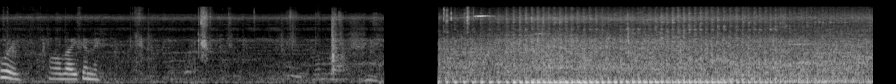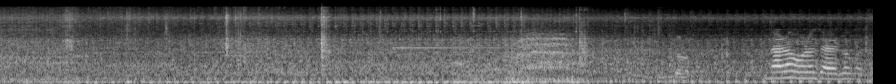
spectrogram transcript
ওই ও, বাইকে নেই দাঁড়া, ওরা যাইলো কথা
